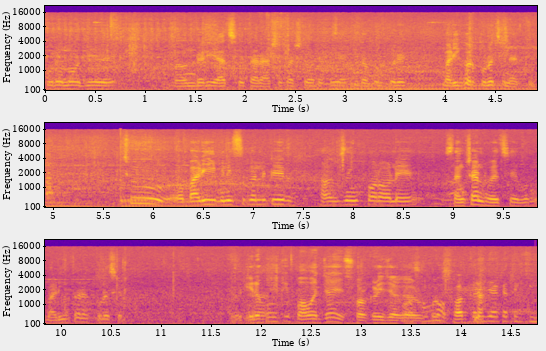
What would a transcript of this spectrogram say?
পুরনো যে বাউন্ডারি আছে, তার আশেপাশে অনেকেই আর কি দখল করে বাড়িঘর করেছেন আর কি। কিছু বাড়ি মিউনিসিপ্যালিটির হাউজিং ফর অলে স্যাংশন হয়েছে এবং বাড়িও তারা করেছেন। এরকম কি পাওয়া যায় সরকারি জায়গার উপর? সরকারি জায়গাতে কি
